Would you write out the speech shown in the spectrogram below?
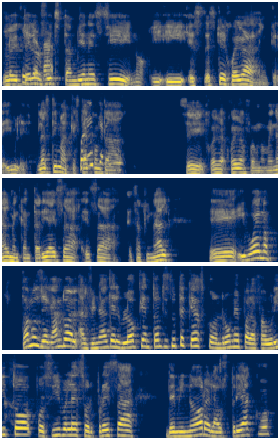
Lo de Taylor Fritz también es, sí, no, y, y es, es, que juega increíble. Lástima que está contra. Sí, juega, juega fenomenal. Me encantaría esa, esa, esa final. Eh, y bueno, estamos llegando al, al, final del bloque. Entonces, tú te quedas con Rune para favorito, posible sorpresa de Minor, el austriaco.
